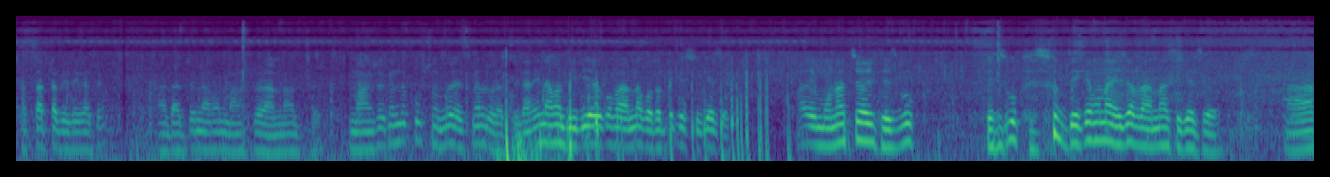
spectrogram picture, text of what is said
সাত আটটা বেজে গেছে। আর তার জন্য এখন মাংস রান্না হচ্ছে। মাংস কিন্তু খুব সুন্দর স্মেল বেরোচ্ছে। জানি না আমার দিদি এরকম রান্না কোথা থেকে শিখেছে। আর এই মনে হচ্ছে ওই ফেসবুক ফেসবুক ফেসবুক দেখে মনে হয় এইসব রান্না শিখেছে। আর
